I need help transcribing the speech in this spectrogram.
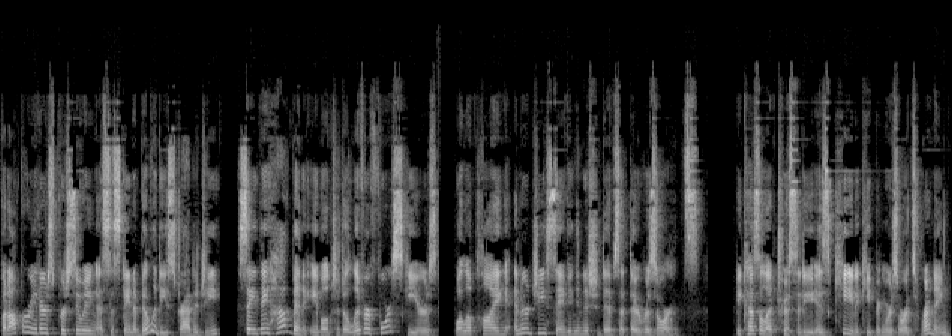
but operators pursuing a sustainability strategy say they have been able to deliver for skiers while applying energy saving initiatives at their resorts. Because electricity is key to keeping resorts running,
